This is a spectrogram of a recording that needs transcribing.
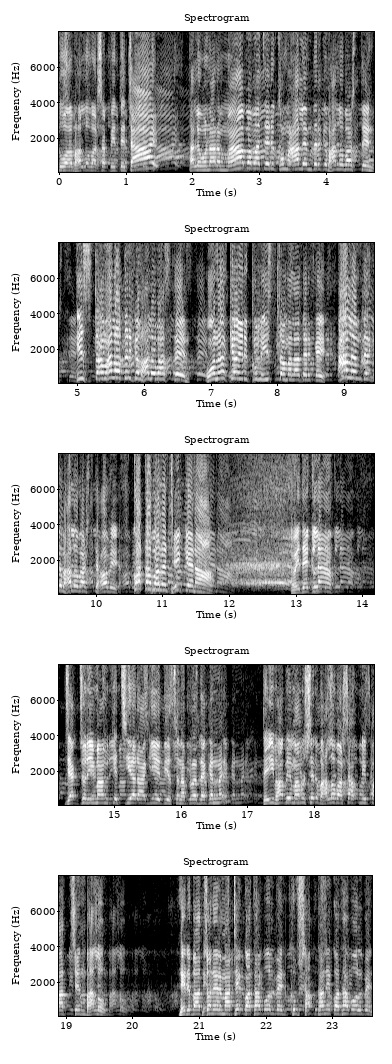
দোয়া, ভালোবাসা পেতে চায় তাহলে ওনার মা বাবা যেরকম আলেমদেরকে ভালোবাসতেন ইসলাম আলাদেরকে ভালোবাসতেন, ওনাকেও এরকম ইসলাম আলাদেরকে আলেমদেরকে ভালোবাসতে হবে। কথা বলেন ঠিক না আমি দেখলাম যে একজন ইমামকে চেয়ার আগিয়ে দিয়েছেন, আপনারা দেখেন না এইভাবে মানুষের ভালোবাসা আপনি পাচ্ছেন ভালো। নির্বাচনের মাঠে কথা বলবেন, খুব সাবধানে কথা বলবেন।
